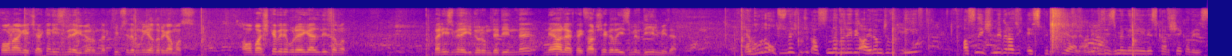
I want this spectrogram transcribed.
Konağa geçerken İzmir'e gidiyorum der. Kimse de bunu yadırgamaz. Ama başka biri buraya geldiği zaman ben İzmir'e gidiyorum dediğinde ne alaka Karşıyaka'da İzmir değil mi der. Yani burada 35.5 aslında böyle bir ayrımcılık değil. Aslında içinde birazcık esprisi yani. Hani biz İzmirli değiliz, Karşıyaka'lıyız.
